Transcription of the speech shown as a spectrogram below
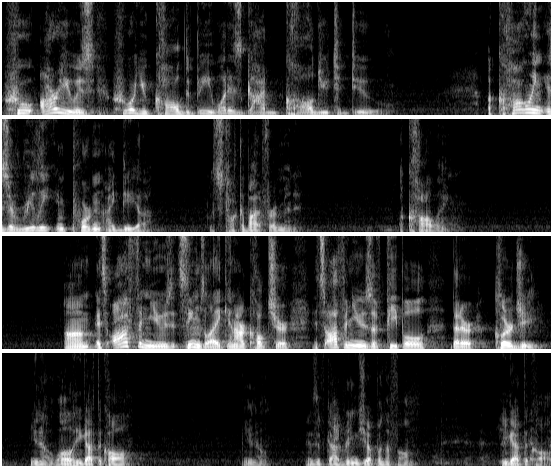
who are you is who are you called to be? What has God called you to do? A calling is a really important idea. Let's talk about it for a minute. A calling. Um, it's often used, it seems like, in our culture, it's often used of people that are clergy. You know, well, he got the call. You know, as if God rings you up on the phone. He got the call.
